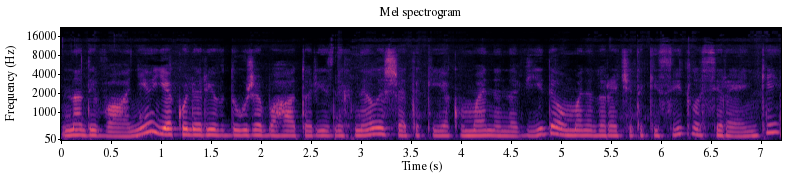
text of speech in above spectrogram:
на дивані. Є кольорів дуже багато різних, не лише такі, як в мене на відео. У мене, до речі, такий світло-сіренький.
